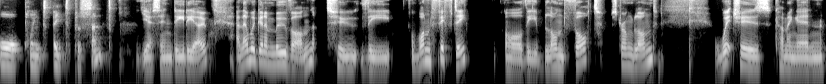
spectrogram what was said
4.8%. Yes, indeedio. And then we're going to move on to the 150 or the Blonde Fort, Strong Blonde, which is coming in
